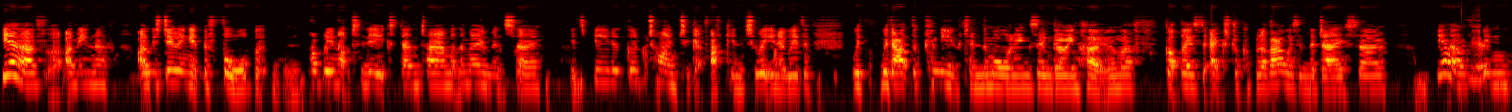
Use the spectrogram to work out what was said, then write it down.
Yeah, I've, I mean. I was doing it before, but probably not to the extent I am at the moment. So it's been a good time to get back into it. You know, with with without the commute in the mornings and going home, I've got those extra couple of hours in the day. So yeah, I've Yeah. been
